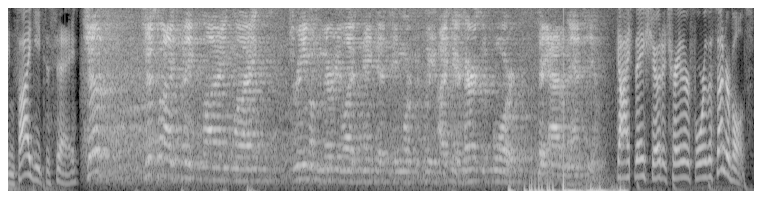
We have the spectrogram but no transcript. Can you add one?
adamantium. Feige to say, Just, just when I think my my dream of a married life can't get any more complete, I hear Harrison Ford say adamantium. Guys, they showed a trailer for the Thunderbolts.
